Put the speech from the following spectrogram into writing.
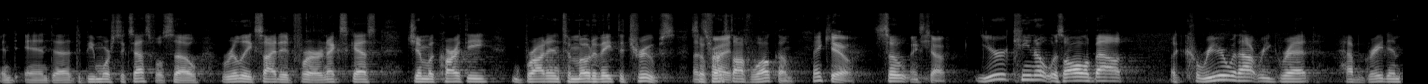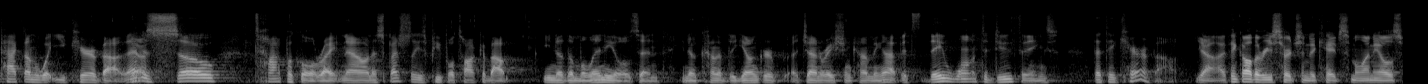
and, and uh, to be more successful. So we're really excited for our next guest, Jim McCarthy, brought in to motivate the troops. That's so first right. off, welcome. Thank you. So Thanks, Jeff. Your keynote was all about a career without regret, have great impact on what you care about. That is Yes. so topical right now, and especially as people talk about you know the millennials and you know kind of the younger uh, generation coming up. It's they want to do things that they care about. Yeah, I think all the research indicates millennials,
